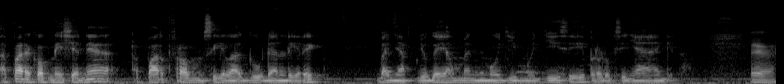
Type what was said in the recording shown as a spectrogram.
apa recognition-nya apart from si lagu dan lirik banyak juga yang memuji-muji si produksinya gitu. Ya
